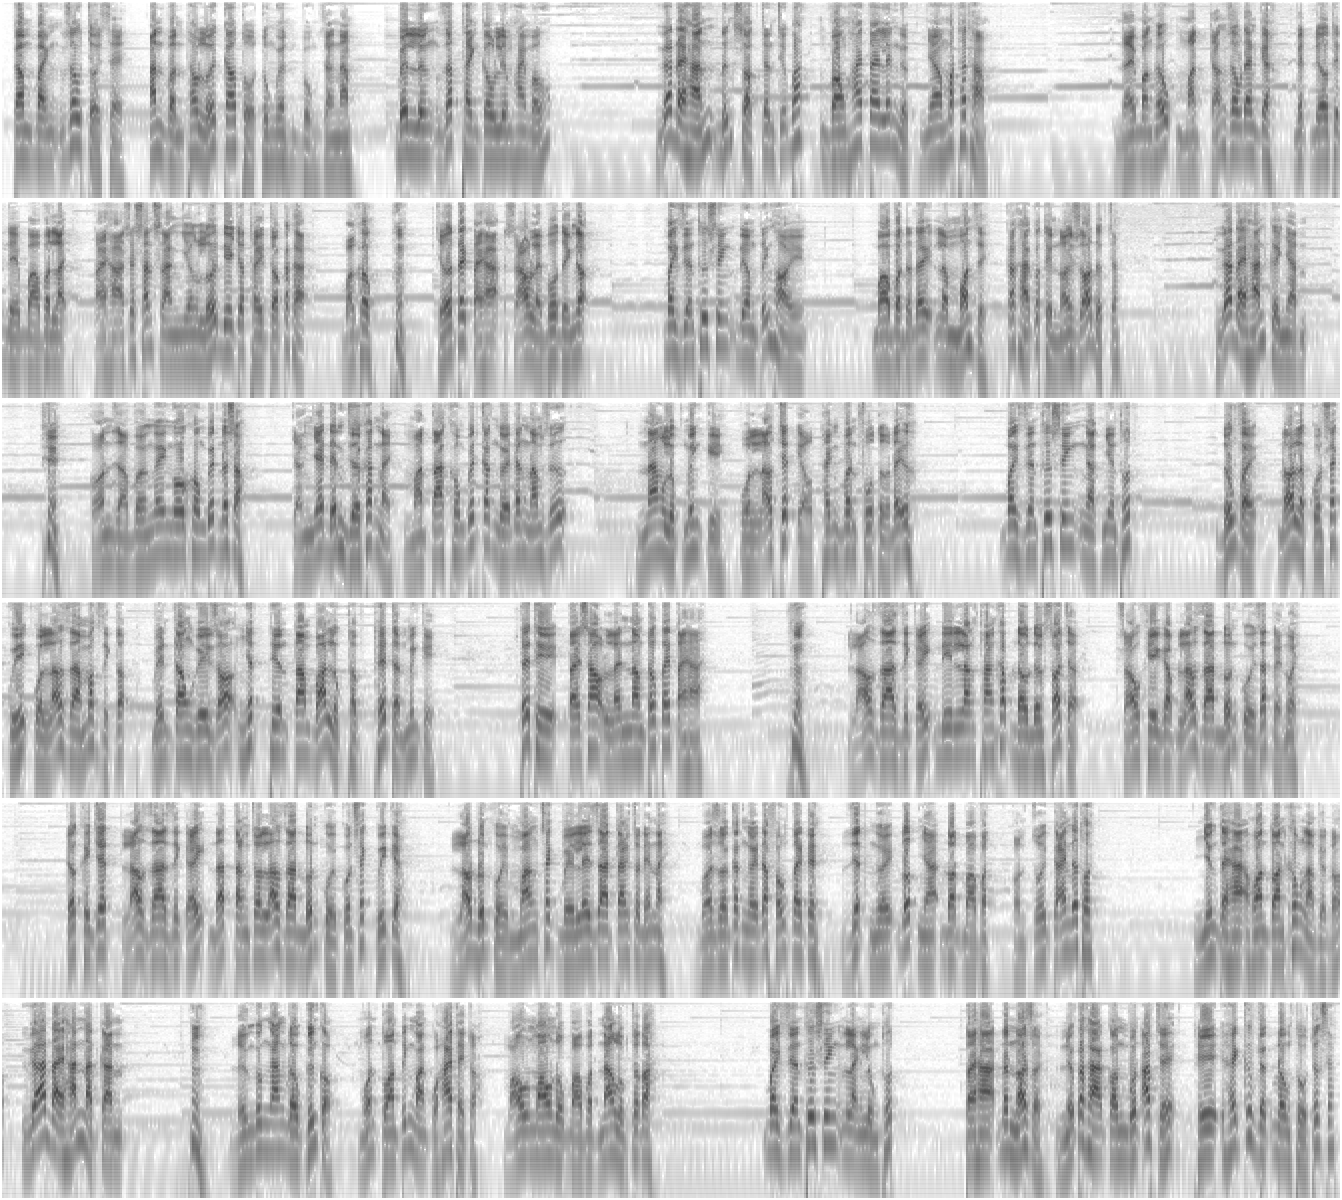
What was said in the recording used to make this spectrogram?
cầm bệnh râu chổi xề, ăn vận theo lối cao thủ trung nguyên vùng giang nam. Bên lưng dắt thanh câu liêm hai mấu. Gã đại hán đứng xoạc chân chữ bát vòng hai tay lên ngực, nhào mắt hất hàm. Này bằng hữu, mặt trắng râu đen kìa, biết điều thì để bảo vật lại, tại hạ sẽ sẵn sàng nhường lối đi cho thầy trò các hạ. Bằng không, chớ trách tại hạ sao lại vô tình đó. Bạch diện thư sinh điềm tĩnh hỏi, bảo vật ở đây là món gì, các hạ có thể nói rõ được chăng? Gã đại hán cười nhạt, còn giả vờ ngây ngô không biết nữa sao? Chẳng nhẽ đến giờ khắc này mà ta không biết các người đang nắm giữ năng lục minh kỳ của lão chết yểu thanh vân phu tử đấy ư Bạch diện thư sinh ngạc nhiên thốt Đúng vậy, đó là cuốn sách quý của lão già mắc dịch đó. Bên trong ghi rõ nhất thiên tam bá lục thập thế trận minh kỳ. Thế thì tại sao lại nằm trong tay tại hạ? lão già dịch ấy đi lang thang khắp đầu đường xó chợ. Sau khi gặp lão già đốn củi dắt về nuôi. Trước khi chết, lão già dịch ấy đã tặng cho lão già đốn củi cuốn sách quý kia. Lão đốn củi mang sách về Lê Gia Trang cho đến nay. Vừa rồi các người đã phóng tay trên, giết người, đốt nhà, đoạt bảo vật, còn chối cái nữa thôi. Nhưng tài hạ hoàn toàn không làm việc đó. Gã đại hán nạt càn Hừm, đừng có ngang đầu cứng cổ, muốn toàn tính mạng của hai thầy trò. mau mau nộp bảo vật năng lục cho ta. Bạch diện thư sinh lạnh lùng thốt. tài hạ đã nói rồi, nếu các hạ còn muốn áp chế, thì hãy cứ việc đồng thủ trước xem.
